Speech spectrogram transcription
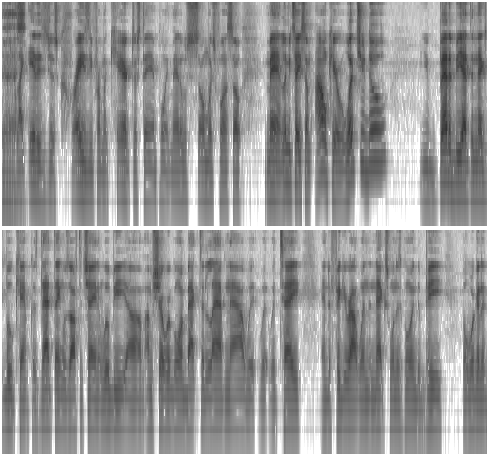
Yes. Like it is just crazy from a character standpoint, man. It was so much fun. So, man, let me tell you something. I don't care what you do, you better be at the next boot camp because that thing was off the chain. And we'll be, um, I'm sure we're going back to the lab now with, with, with Tay and to figure out when the next one is going to be. But we're gonna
